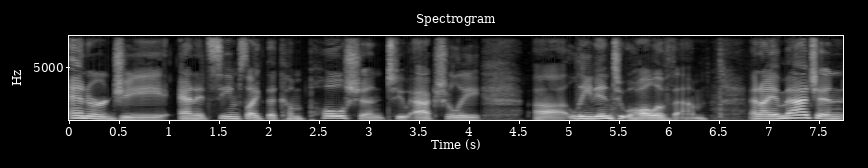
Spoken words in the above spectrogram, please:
energy and it seems like the compulsion to actually uh, lean into all of them and i imagine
